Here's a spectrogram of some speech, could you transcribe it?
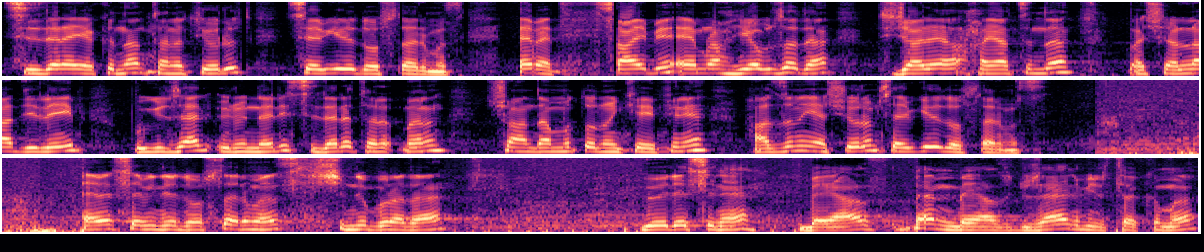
sizlere yakından tanıtıyoruz sevgili dostlarımız. Evet sahibi Emrah Yavuz'a da ticari hayatında başarılar dileyip bu güzel ürünleri sizlere tanıtmanın şu anda mutluluğun keyfini, hazını yaşıyorum sevgili dostlarımız. Evet sevgili dostlarımız şimdi burada böylesine beyaz, bembeyaz güzel bir takımı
